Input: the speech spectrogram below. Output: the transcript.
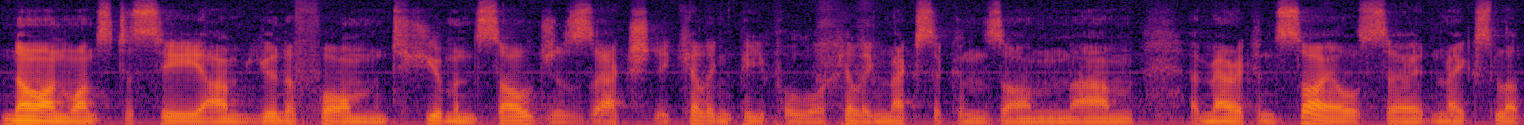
no one wants to see um, uniformed human soldiers actually killing people or killing Mexicans on um, American soil, so it makes a lot,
